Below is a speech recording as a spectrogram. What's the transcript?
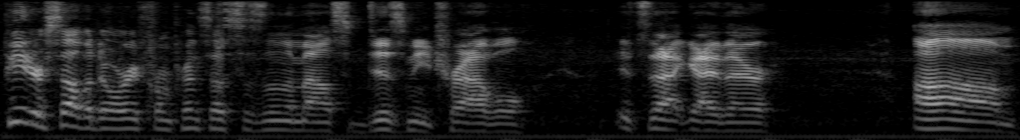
Peter Salvadori from Princesses and the Mouse Disney Travel. It's that guy there. Um,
